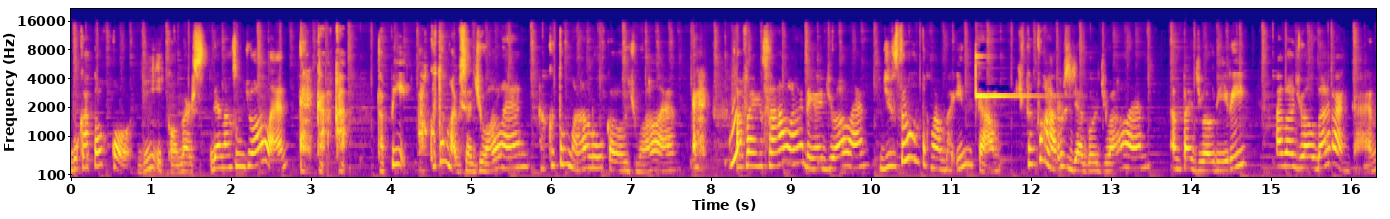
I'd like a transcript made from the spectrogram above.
buka toko di e-commerce dan langsung jualan. Eh kak, kak, tapi aku tuh nggak bisa jualan. Aku tuh malu kalau jualan. Eh, apa yang salah dengan jualan? Justru untuk nambah income, kita tuh harus jago jualan. Entah jual diri atau jual barang kan?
